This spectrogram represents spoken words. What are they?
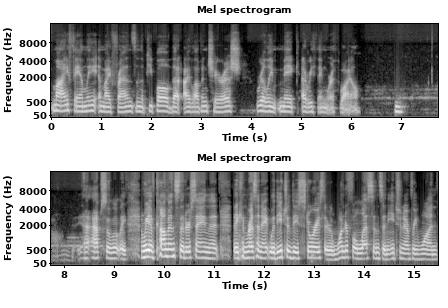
my family and my friends and the people that I love and cherish really make everything worthwhile. Absolutely. And we have comments that are saying that they can resonate with each of these stories. There are wonderful lessons in each and every one,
